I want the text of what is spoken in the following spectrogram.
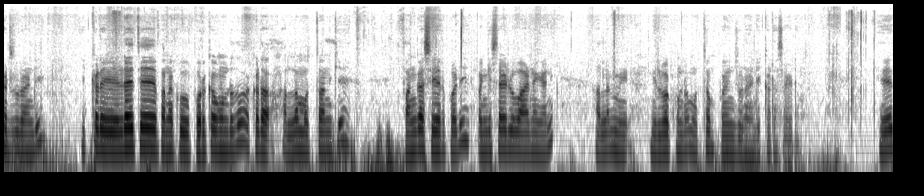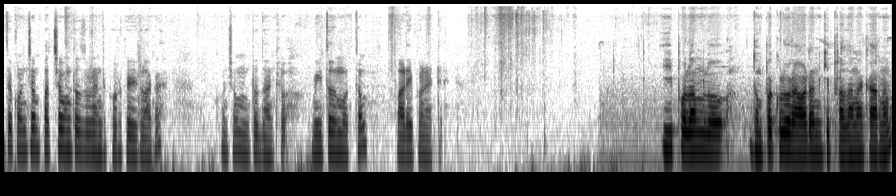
ఇక్కడ చూడండి. ఇక్కడ ఏడైతే మనకు పొరక ఉండదో అక్కడ అల్లం మొత్తానికి ఫంగస్ ఏర్పడి ఫంగి సైడ్లు వాడినా కానీ అల్లం నిల్వకుండా మొత్తం పోయింది చూడండి ఇక్కడ సైడ్. ఏదైతే కొంచెం పచ్చ ఉంటుంది చూడండి పొరక ఇలాగా కొంచెం ఉంటుంది దాంట్లో. మిగతాది మొత్తం పాడైపోయినట్టే. ఈ పొలంలో దుంపకులు రావడానికి ప్రధాన కారణం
